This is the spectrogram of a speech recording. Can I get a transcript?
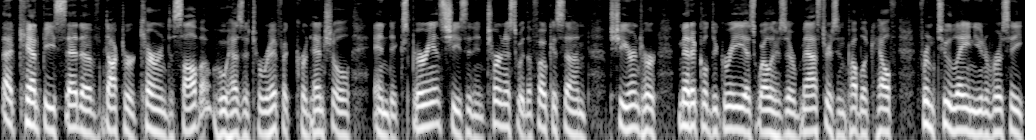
That can't be said of Dr. Karen DeSalvo, who has a terrific credential and experience. She's an internist with a focus on, she earned her medical degree as well as her master's in public health from Tulane University,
